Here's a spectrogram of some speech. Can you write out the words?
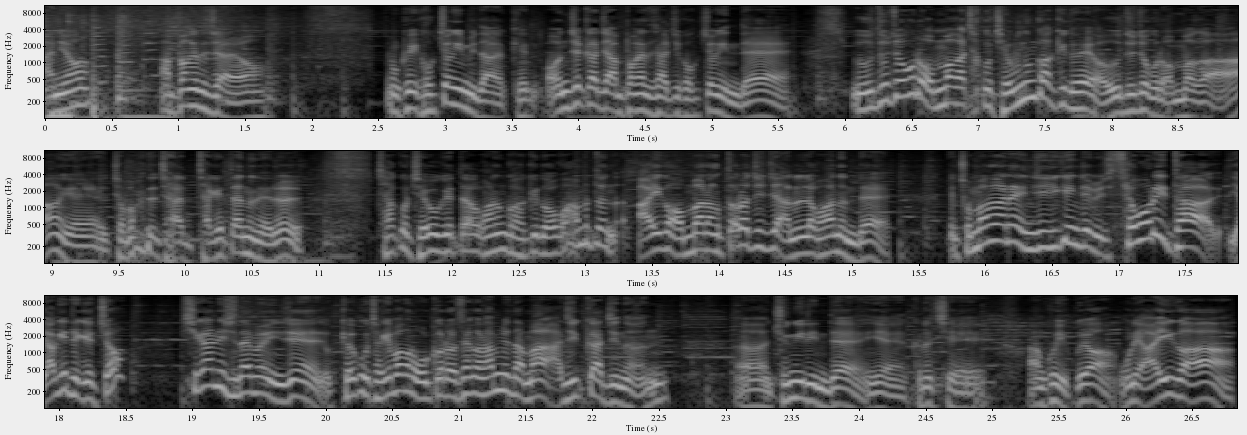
아니요. 안방에서 자요. 좀 그게 걱정입니다. 언제까지 안방에서 잘지 걱정인데 의도적으로 엄마가 자꾸 재우는 것 같기도 해요. 의도적으로 엄마가 예, 저 방에서 자, 자겠다는 애를 자꾸 재우겠다고 하는 것 같기도 하고 아무튼 아이가 엄마랑 떨어지지 않으려고 하는데 조만간에 이제 이게 이제 세월이 다 약이 되겠죠? 시간이 지나면 이제 결국 자기 방으로 올 거라고 생각을 합니다만 아직까지는 어, 중일인데 예 그렇지 않고 있고요. 우리 아이가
